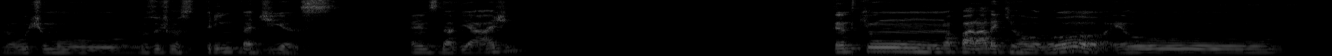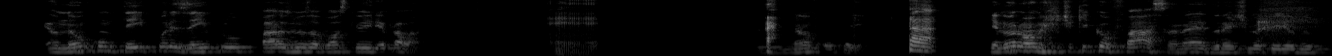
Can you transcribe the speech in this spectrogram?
no último, nos últimos 30 dias antes da viagem. Tanto que um, uma parada que rolou, eu eu não contei, por exemplo, para os meus avós que eu iria para lá. É. Não contei. Porque normalmente o que, que eu faço, né, durante meu período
